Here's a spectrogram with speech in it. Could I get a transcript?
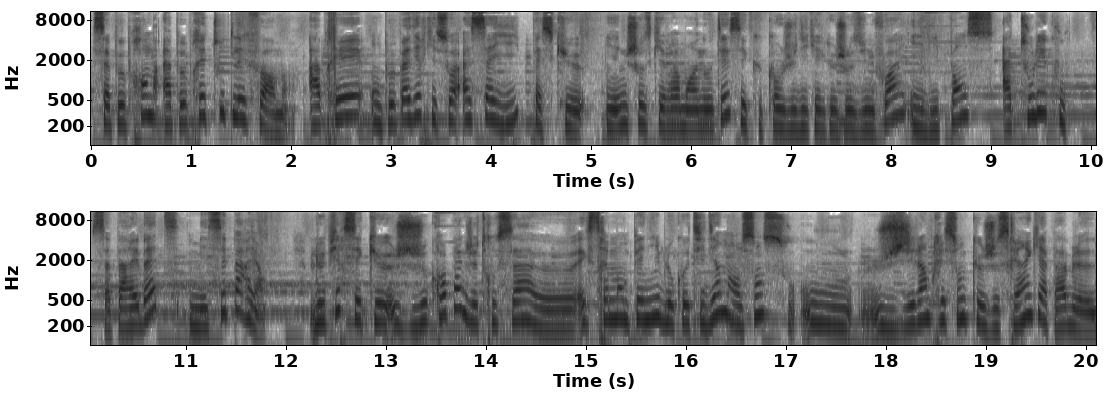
Ça peut prendre à peu près toutes les formes. Après, on peut pas dire qu'il soit assailli parce que il y a une chose qui est vraiment à noter, c'est que quand je lui dis quelque chose une fois, il y pense à tous les coups. Ça paraît bête, mais c'est pas rien. Le pire, c'est que je crois pas que je trouve ça euh, extrêmement pénible au quotidien, dans le sens où j'ai l'impression que je serais incapable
